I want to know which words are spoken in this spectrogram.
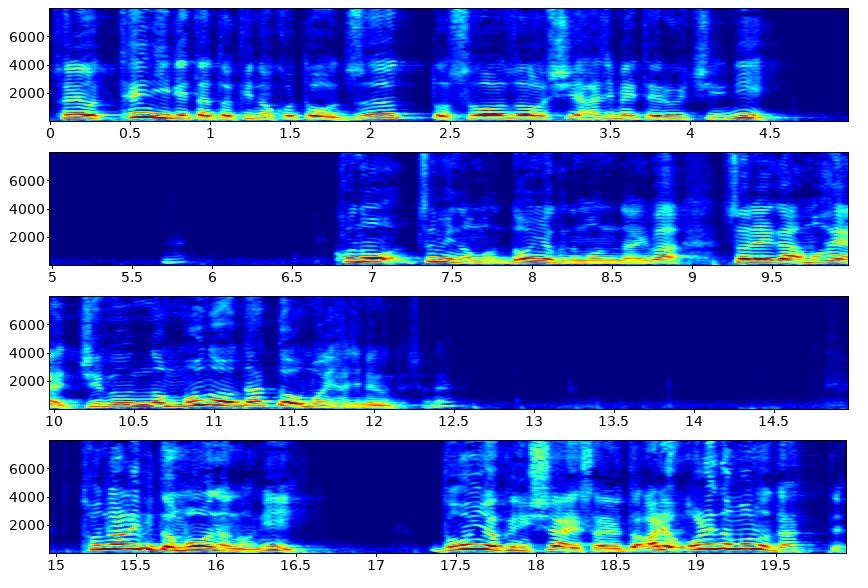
それを手に入れた時のことをずっと想像し始めてるうちにこの罪の貪欲の問題はそれがもはや自分のものだと思い始めるんですよね。隣人もなのに貪欲に支配されるとあれ俺のものだって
